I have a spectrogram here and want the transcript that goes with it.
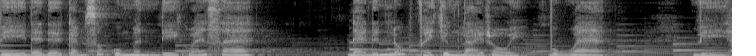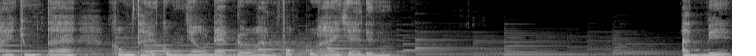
vì đã để cảm xúc của mình đi quá xa. Đã đến lúc phải dừng lại rồi, vũ à. Vì hai chúng ta không thể cùng nhau đạp đổ hạnh phúc của hai gia đình anh biết.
